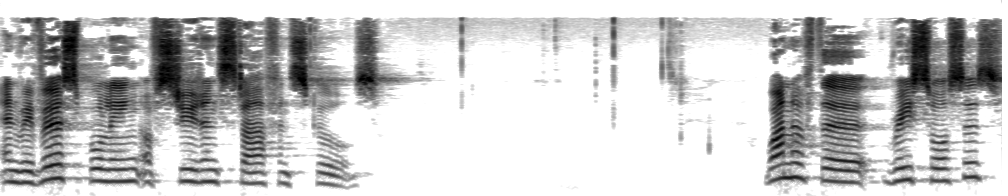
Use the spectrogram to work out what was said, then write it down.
and reverse bullying of students, staff, and schools. One of the resources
